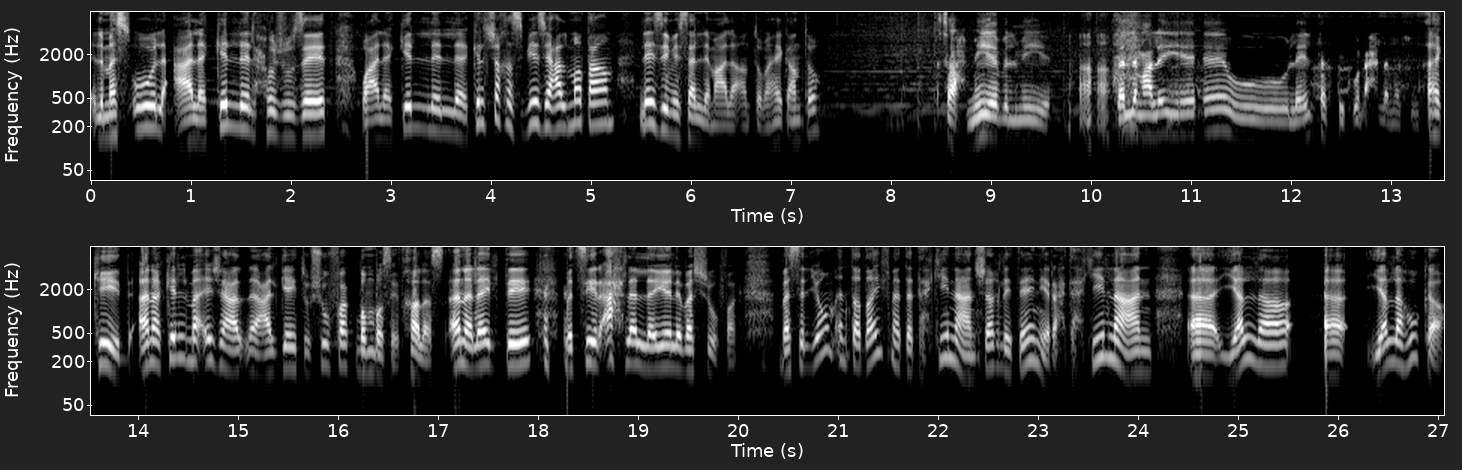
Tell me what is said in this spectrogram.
المسؤول على كل الحجوزات وعلى كل كل شخص بيجي على المطعم لازم يسلم على أنتو. ما هيك أنتو؟ صح مية بالمية. سلم علي وليلتك بيكون أحلى ما فيه أكيد. أنا كل ما إجي على ال Gate وشوفك بنبسط خلص. أنا ليلتي بتصير أحلى الليالي بشوفك. بس اليوم أنت ضيفنا تتحكي لنا عن شغلة تانية. رح تحكي لنا عن آه، يلا يلا هوكا.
